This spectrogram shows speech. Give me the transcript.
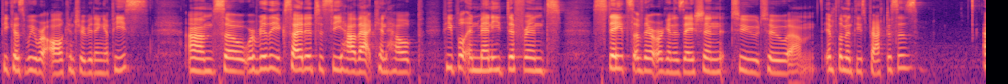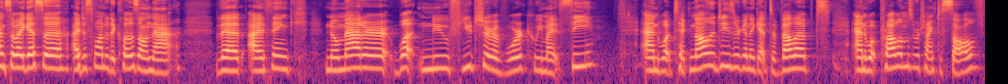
because we were all contributing a piece. Um, so we're really excited to see how that can help people in many different states of their organization to, to um, implement these practices. And so I guess uh, I just wanted to close on that, that I think no matter what new future of work we might see, and what technologies are going to get developed, and what problems we're trying to solve,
